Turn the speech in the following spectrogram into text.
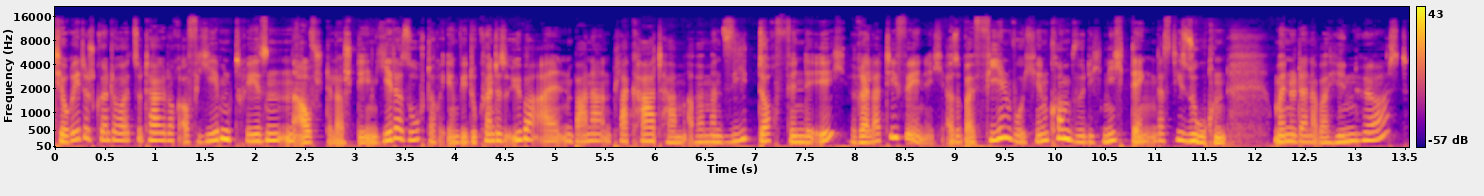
Theoretisch könnte heutzutage doch auf jedem Tresen ein Aufsteller stehen. Jeder sucht doch irgendwie. Du könntest überall ein Banner, ein Plakat haben, aber man sieht doch, finde ich, relativ wenig. Also bei vielen, wo ich hinkomme, würde ich nicht denken, dass die suchen. Und wenn du dann aber hinhörst,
